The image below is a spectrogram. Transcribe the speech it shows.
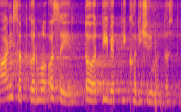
आणि सत्कर्म असेल तर ती व्यक्ती खरी श्रीमंत असते.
